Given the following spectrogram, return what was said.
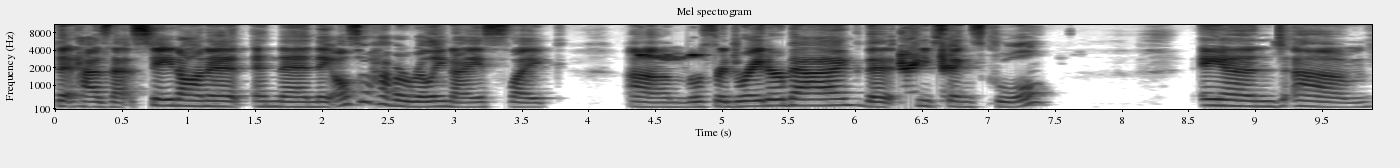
that has that state on it. And then they also have a really nice like um, refrigerator bag that keeps things cool. And um,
